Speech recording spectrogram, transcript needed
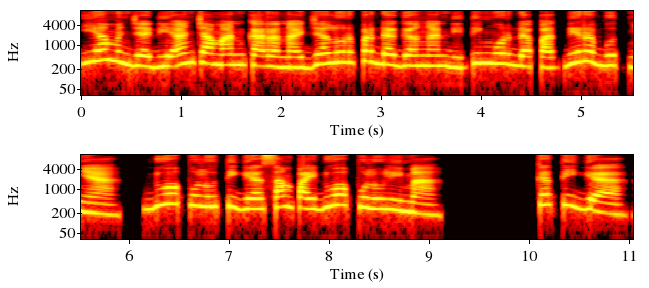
Ia menjadi ancaman karena jalur perdagangan di timur dapat direbutnya. 23-25 Ketiga,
